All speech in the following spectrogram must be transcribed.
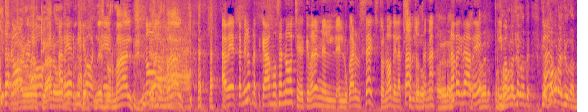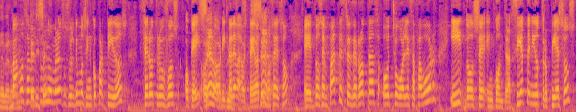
No, Claro, no, no. claro, A ver, por- Millón. es normal, es normal. A ver, también lo platicábamos anoche, que van en el, el lugar sexto, ¿no? De la Sí, tabla. pero, o sea, na- a ver, nada grave. a ver, por Y favor, vamos a- ayúdame. Por favor, ayúdame, Vero. Vamos a ¿Qué ver sus dice? números, sus últimos cinco partidos. Cero triunfos, ok. Cero ahorita, deba- triunfos, ahorita debatimos cero. eso. Eh, dos empates, tres derrotas, ocho goles a favor y doce en contra. Sí ha tenido tropiezos,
